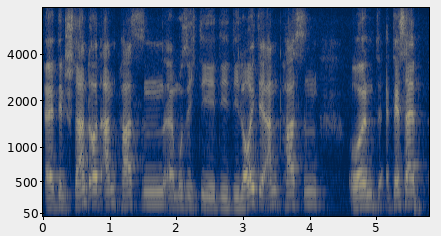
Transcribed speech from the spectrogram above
äh, den Standort anpassen? Äh, muss ich die, die, die Leute anpassen? Und deshalb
